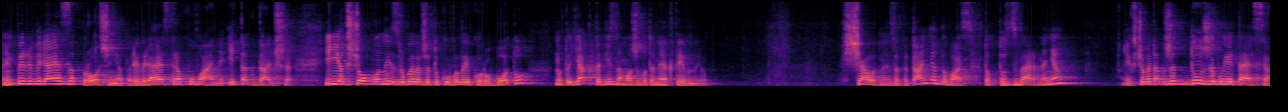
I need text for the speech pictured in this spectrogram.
Він перевіряє запрошення, перевіряє страхування і так далі. І якщо вони зробили вже таку велику роботу, ну то як та віза може бути неактивною? Ще одне запитання до вас, тобто звернення. Якщо ви так вже дуже боїтеся,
